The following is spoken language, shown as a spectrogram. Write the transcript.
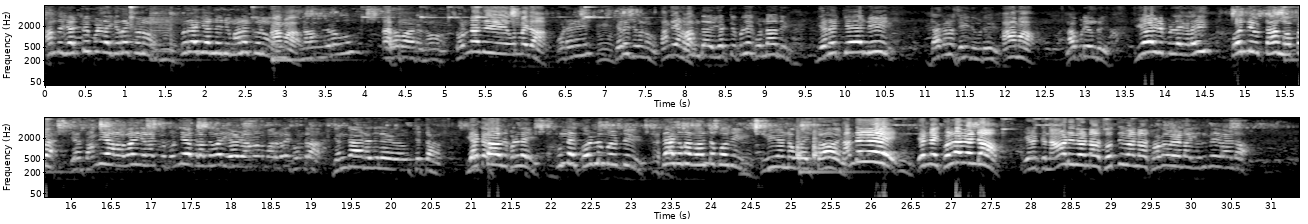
அந்த எட்டு பிள்ளை இறக்கணும். பிறகு என்னை நீ மணக்கணும். நாம் இரவும் உறவாடணும் சொன்னது உண்மைதான். உடனே என்ன செய்யணும். அந்த எட்டு பிள்ளை கொண்டாந்து எனக்கே நீ தகனம் செய்து விடு ஆமா. அப்படி என்று ஏழு பிள்ளைகளை கொன்று விட்டான் ஒப்பன் என் தந்தையானவர் எனக்கு முன்னே பிறந்தவர் ஏழு அண்ணன்மார்களை கொன்றார். கங்கா நதியில விட்டுட்டான். எட்டாவது பிள்ளை உன்னை கொல்லும் பொருட்டு வேகமாக வந்த போது நீ என்ன உரைத்தாய் தந்தையே என்னை கொல்ல வேண்டாம். எனக்கு நாடு வேண்டாம் சொத்து வேண்டாம் சுகம் வேண்டாம் எதுவுமே வேண்டாம்.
